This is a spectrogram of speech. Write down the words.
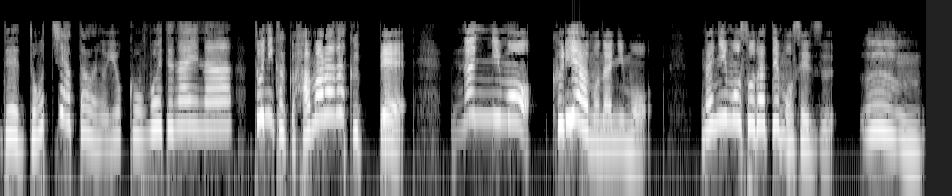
で、どっちやったのかよく覚えてないな。とにかくハマらなくって、何にも、クリアも何も、何も育てもせず、うーん、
